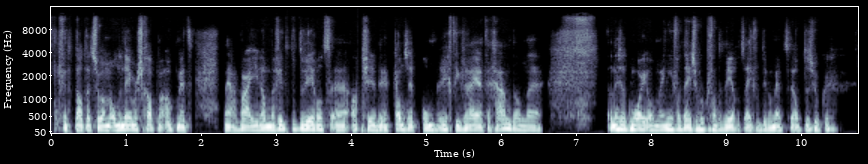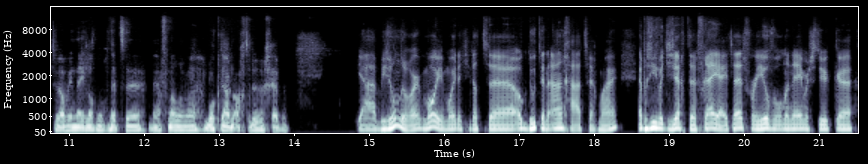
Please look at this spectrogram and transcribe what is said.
ik vind het altijd zowel met ondernemerschap, maar ook met nou ja, waar je dan bevindt op de wereld. Als je de kans hebt om richting vrijheid te gaan, dan, dan is het mooi om in ieder geval deze hoek van de wereld even op dit moment op te zoeken. Terwijl we in Nederland nog net nou ja, van alle lockdown achter de rug hebben. Ja, bijzonder hoor. Mooi, mooi dat je dat uh, ook doet en aangaat, zeg maar. En precies wat je zegt, de vrijheid hè, is voor heel veel ondernemers natuurlijk uh,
